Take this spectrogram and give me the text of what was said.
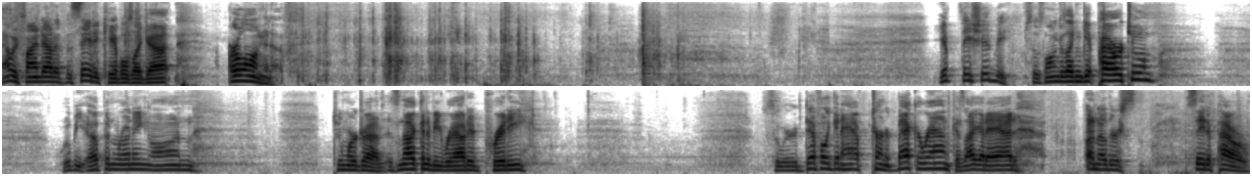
Now we find out if the SATA cables I got are long enough. Yep, they should be. So as long as I can get power to them, we'll be up and running on two more drives. It's not going to be routed pretty. So we're definitely going to have to turn it back around because I got to add another SATA power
